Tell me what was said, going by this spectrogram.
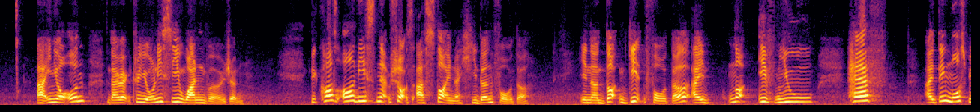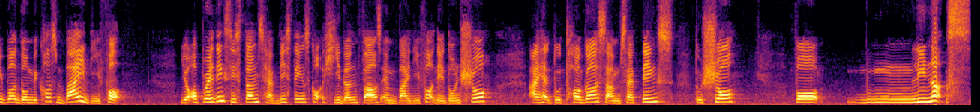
uh, in your own directory, you only see one version. Because all these snapshots are stored in a hidden folder. In a .git folder, I not if you have, I think most people don't because by default, your operating systems have these things called hidden files and by default they don't show. I had to toggle some settings to show. For mm, Linux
